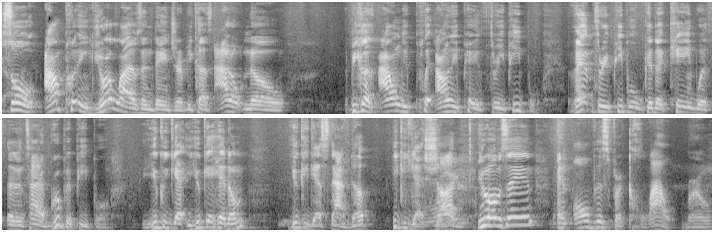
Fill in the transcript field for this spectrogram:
God. So I'm putting your lives in danger because I don't know because I only play I only paid three people. Them three people could have came with an entire group of people. You could get you could hit him, you could get stabbed up, he could get shot. Right. You know what I'm saying? And all this for clout, bro.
